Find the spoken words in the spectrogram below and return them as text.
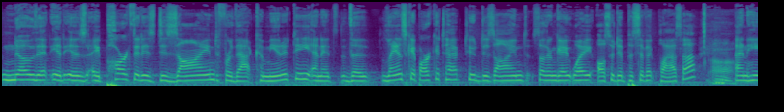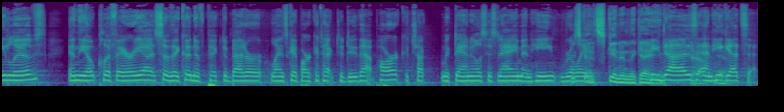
know that it is a park that is designed for that community, and it's the landscape architect who designed Southern Gateway also did Pacific Plaza, Ah. and he lives in the Oak Cliff area, so they couldn't have picked a better landscape architect to do that park. Chuck McDaniel is his name, and he really got skin in the game. He does, Yeah. and he Yeah. gets it.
